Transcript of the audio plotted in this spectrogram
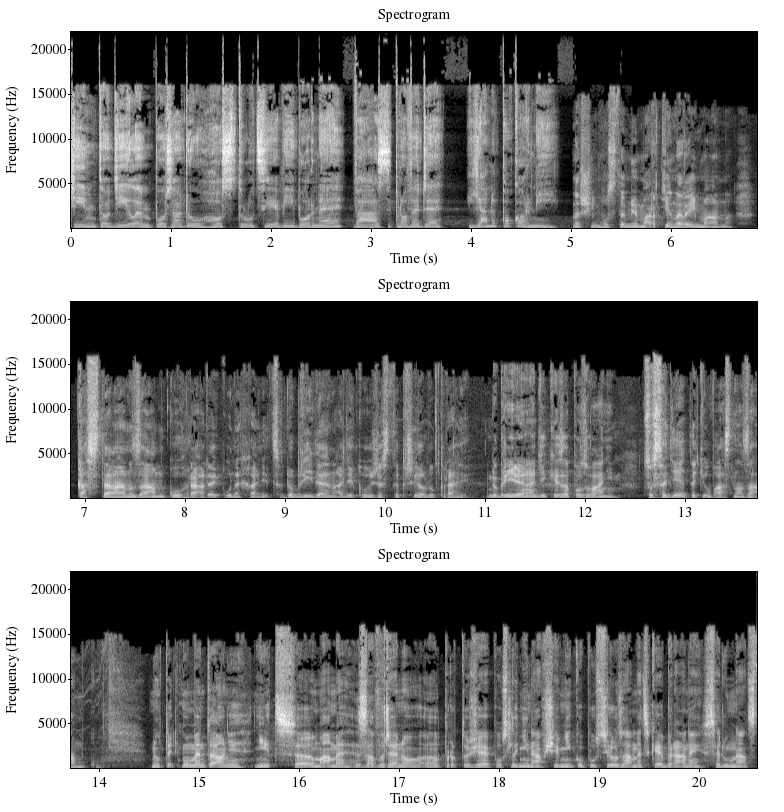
Tímto dílem pořadu host Lucie Výborné vás provede Jan Pokorný. Naším hostem je Martin Rejman, kastelán zámku Hrádek u Nechanic. Dobrý den a děkuji, že jste přijel do Prahy. Dobrý den a díky za pozvání. Co se děje teď u vás na zámku? No teď momentálně nic, máme zavřeno, protože poslední návštěvník opustil zámecké brány 17.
